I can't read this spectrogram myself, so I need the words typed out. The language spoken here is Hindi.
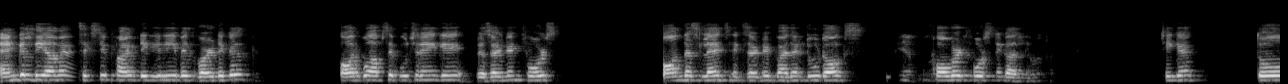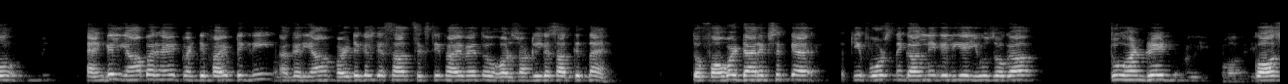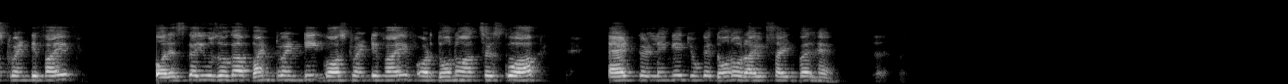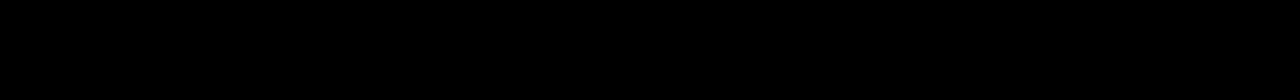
एंगल दिया हुआ है 65 डिग्री विद वर्टिकल, और वो आपसे पूछ रहे हैं कि resultant force on the sledge exerted by the two dogs forward force निकालनी। ठीक है? तो एंगल यहाँ पर है 25 डिग्री, अगर यहाँ वर्टिकल के साथ 65 है तो हॉरिजॉन्टल के साथ कितना है? तो फॉरवर्ड डायरेक्शन का की फोर्स निकालने के लिए यूज़ होगा 200 cos 25 और इसका यूज़ होगा 120 cos 25 और दोनों आंसर्स को आप ऐड कर लेंगे क्योंकि दोनों राइट साइड पर हैं।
